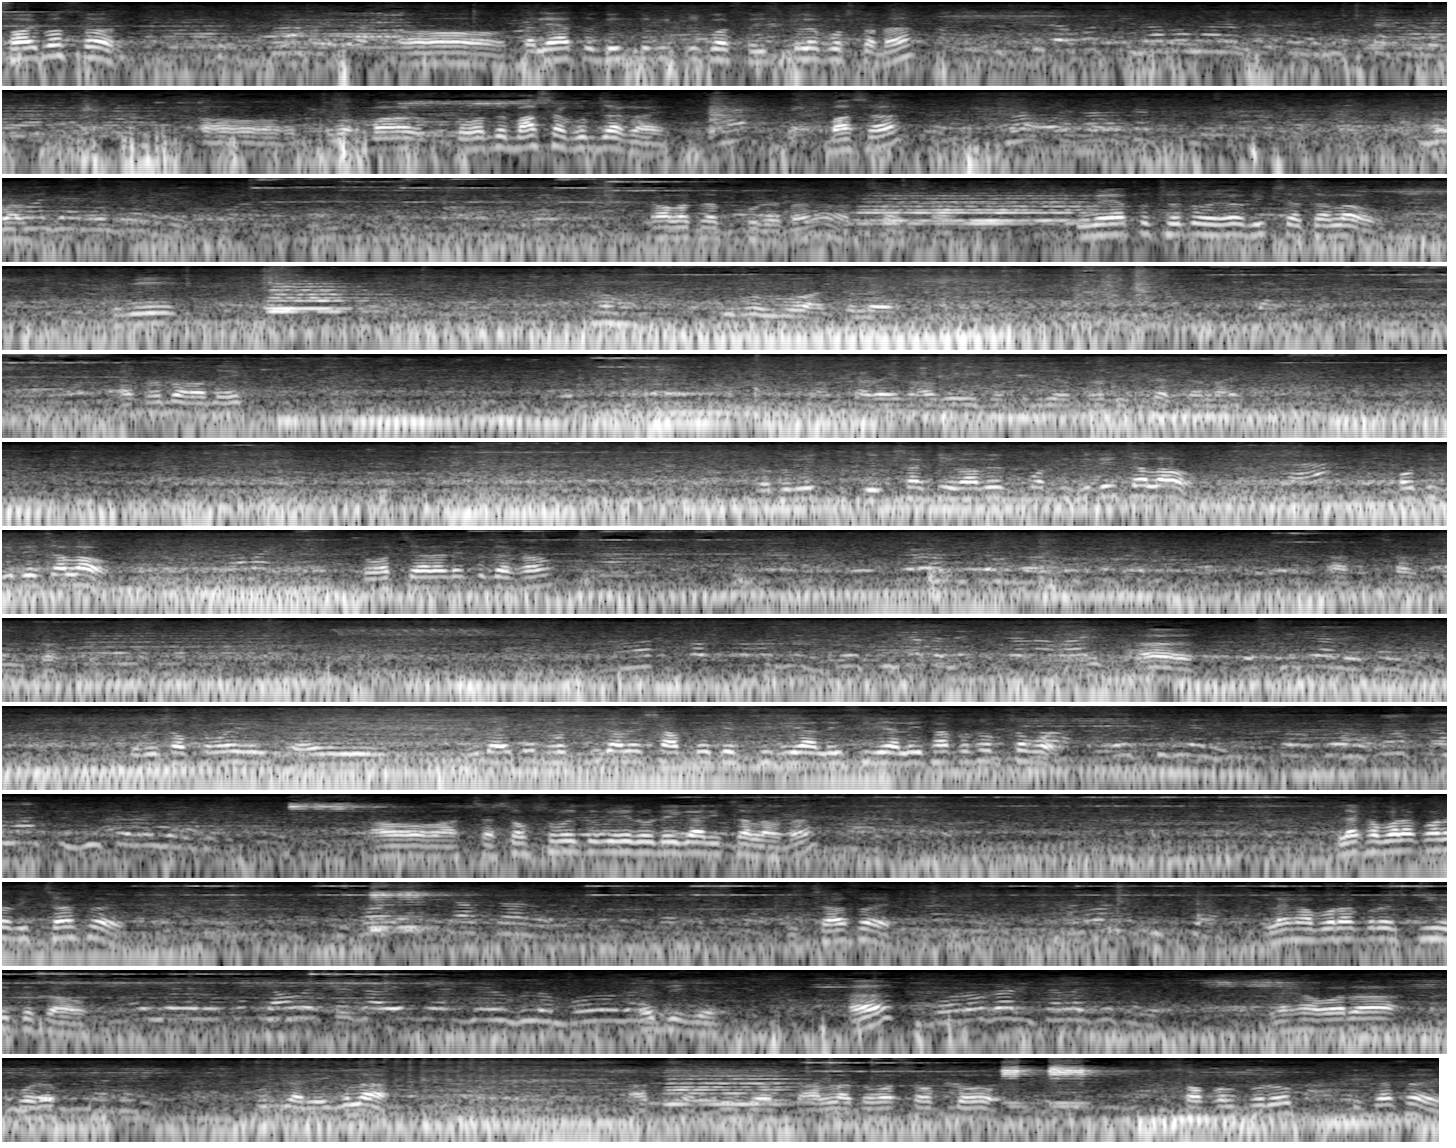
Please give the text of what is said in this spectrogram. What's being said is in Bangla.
ছয় বছর। ও তাহলে এতদিন তুমি কি করছ? স্কুলে পড়ছো না? তোমার তোমাদের বাসা কোন জায়গায়? হ্যাঁ? বাসা? কারাতে বাজারে না? আচ্ছা আচ্ছা। তুমি এত ছোট হয়ে রিক্সা চালাও? তুমি কি বলব আসলে? এখনও অনেক সরকার এইভাবেই নতুন রিক্সা চালায়। তো তুমি রিক্সা কীভাবে প্রতিদিনই চালাও? হ্যাঁ? প্রতিদিনই চালাও? তোমার চেহারাটা একটু দেখাও। আচ্ছা না ভাই হ্যাঁ। তুমি হসপিটালের সামনে যে সিরিয়ালেই থাকো ও আচ্ছা সবসময় তুমি রোডে গাড়ি চালাও না? লেখাপড়া করার ইচ্ছা আছে? ইচ্ছা আছে? লেখাপড়া করে কি হইতে চাও? এদিকে। হ্যাঁ? লেখাপড়া করে কোন গাড়ি? এগুলা? আচ্ছা ঠিক আছে। আল্লাহ তোমার স্বপ্ন সফল করুক, ঠিক আছে?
